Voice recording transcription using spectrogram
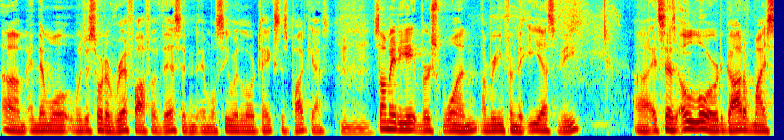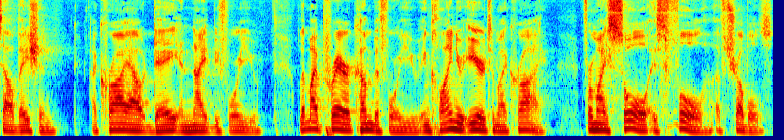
Um, and then we'll we'll just sort of riff off of this and, and we'll see where the Lord takes this podcast. Mm-hmm. Psalm 88, verse 1. I'm reading from the ESV. Uh, it says, O Lord, God of my salvation, I cry out day and night before you. Let my prayer come before you. Incline your ear to my cry. For my soul is full of troubles,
